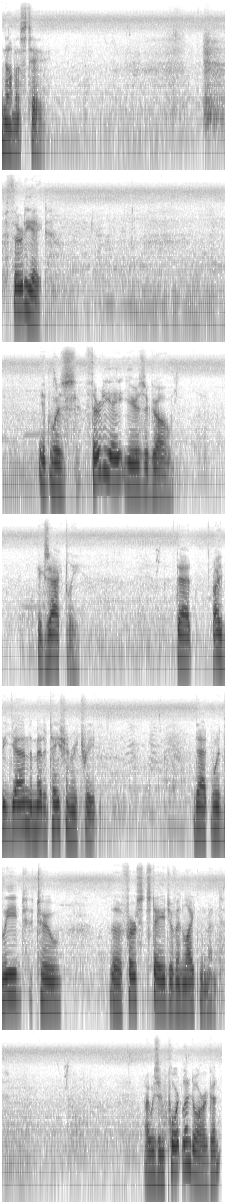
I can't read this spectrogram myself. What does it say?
Namaste. 38. It was 38 years ago, exactly, that I began the meditation retreat that would lead to the first stage of enlightenment. I was in Portland, Oregon.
